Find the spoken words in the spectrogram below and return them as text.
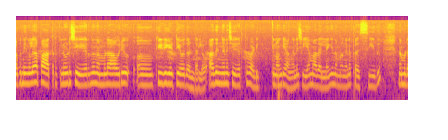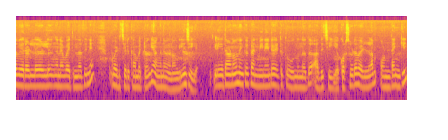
അപ്പോൾ നിങ്ങൾ ആ പാത്രത്തിനോട് ചേർന്ന് നമ്മൾ ആ ഒരു കിഴികെട്ടിയതുണ്ടല്ലോ അതിങ്ങനെ ചേർത്ത് വടിക്കണമെങ്കിൽ അങ്ങനെ ചെയ്യാം. അതല്ലെങ്കിൽ നമ്മളിങ്ങനെ പ്രസ് ചെയ്ത് നമ്മുടെ വിരലുകളിൽ ഇങ്ങനെ വരുന്നതിന് വടിച്ചെടുക്കാൻ പറ്റുമെങ്കിൽ അങ്ങനെ വേണമെങ്കിലും ചെയ്യാം. ഏതാണോ നിങ്ങൾക്ക് കൺവീനിയന്റ് ആയിട്ട് തോന്നുന്നത് അത് ചെയ്യുക കുറച്ചുകൂടെ വെള്ളം ഉണ്ടെങ്കിൽ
